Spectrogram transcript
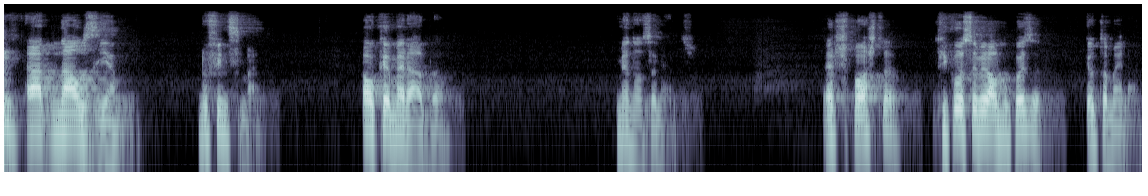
ad nauseam no fim de semana ao camarada Mendonça Mendes. A resposta, ficou a saber alguma coisa? Eu também não.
